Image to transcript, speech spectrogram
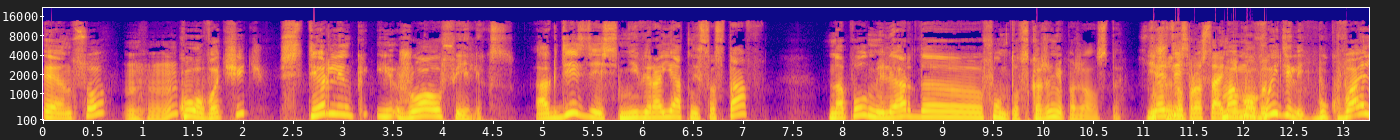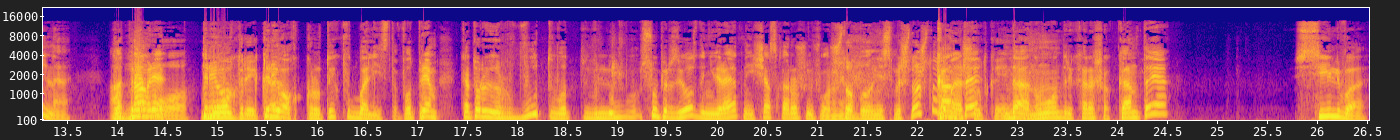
Энсо, Мгм. Ковачич, Стерлинг и Жуао Феликс. А где здесь невероятный состав на полмиллиарда фунтов? Скажи мне, пожалуйста. Слушай, Я ну здесь просто они могу могут- выделить буквально вот Одного, прям трех, Мудрика. трех крутых футболистов. Вот прям, которые рвут вот в люб- суперзвезды невероятные и сейчас в хорошей форме. Что, было не смешно, что ли, моя Канте, шутка? Я да, ну Мондрик хорошо. Канте, Сильва,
